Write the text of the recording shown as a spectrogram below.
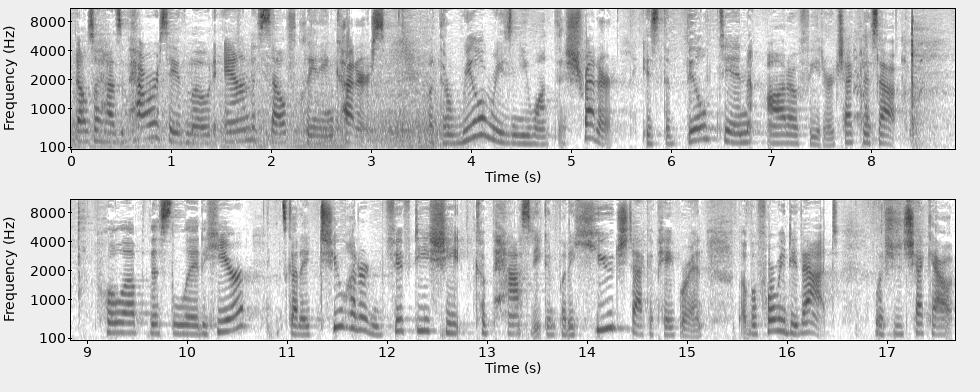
It also has a power save mode and self-cleaning cutters. But the real reason you want this shredder is the built-in auto feeder. Check this out pull up this lid here. It's got a 250 sheet capacity. You can put a huge stack of paper in. But before we do that, I want you to check out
